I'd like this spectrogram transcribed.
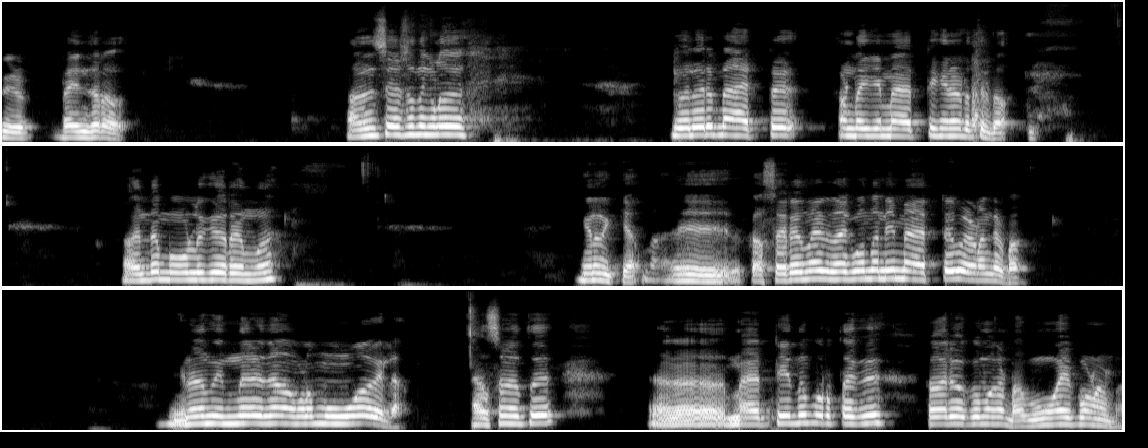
വീഴും. ഡേഞ്ചർ അത്. അതിനുശേഷം നിങ്ങൾ ഇതുപോലെ ഒരു മാറ്റ് ഉണ്ടെങ്കിൽ മാറ്റ് ഇങ്ങനെ എടുത്തിടാം. അതിന്റെ മുകളിൽ കയറി നിന്ന് ഇങ്ങനെ നിൽക്കാം. ഈ കസേരയിൽ നിന്ന് എഴുന്നേക്കുമ്പോൾ തന്നെ ഈ മാറ്റ് വേണം കേട്ടോ. ഇങ്ങനെ നിന്ന് കഴിഞ്ഞാൽ നമ്മൾ മൂവ് ആവില്ല. ആ സമയത്ത് മാറ്റിൽ നിന്ന് പുറത്തേക്ക് കാൽ വെക്കുമ്പോൾ കണ്ട? മൂവായി പോണണ്ട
